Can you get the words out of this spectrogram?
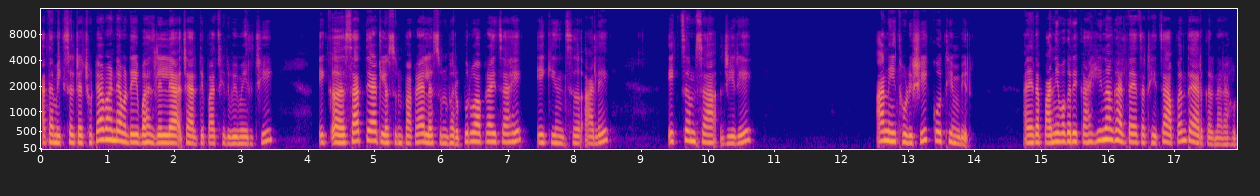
आता मिक्सरच्या छोट्या भांड्यामध्ये भाजलेल्या चार ते पाच हिरवी मिरची एक सात ते आठ लसूण पाकळ्या लसूण भरपूर वापरायचं आहे एक इंच आले एक चमचा जिरे आणि थोडीशी कोथिंबीर. आणि आता पाणी वगैरे काही न घालता याचा ठेचा आपण तयार करणार आहोत.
